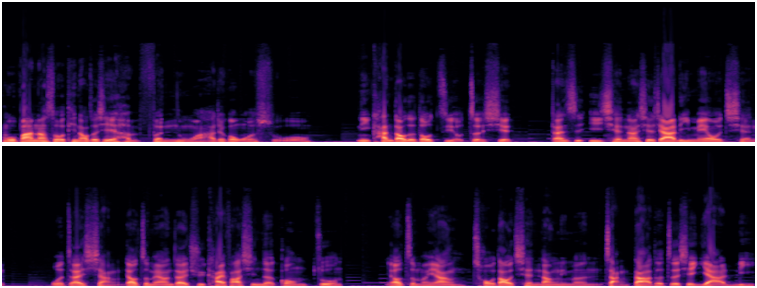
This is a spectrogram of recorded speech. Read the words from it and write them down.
我爸那时候听到这些也很愤怒啊，他就跟我说，你看到的都只有这些。但是以前那些家里没有钱，我在想要怎么样再去开发新的工作，要怎么样筹到钱让你们长大的这些压力，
